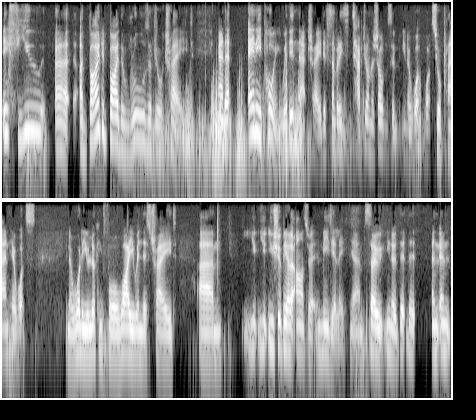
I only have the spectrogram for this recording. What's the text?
if you uh, abided by the rules of your trade, and at any point within that trade, if somebody's tapped you on the shoulder and said, you know, what, what's your plan here? What's, you know, what are you looking for? Why are you in this trade? Um, you, you, you, should be able to answer it immediately. Um, so, you know, the, the, and, and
